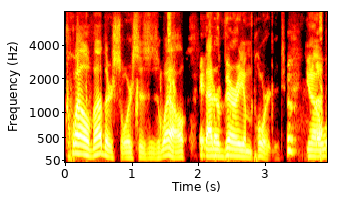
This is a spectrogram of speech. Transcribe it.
12 other sources as well that are very important. You know,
